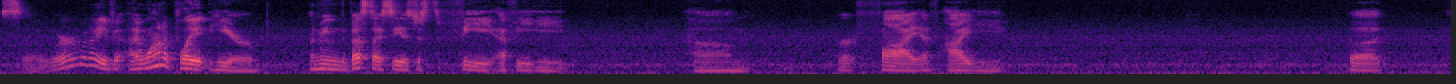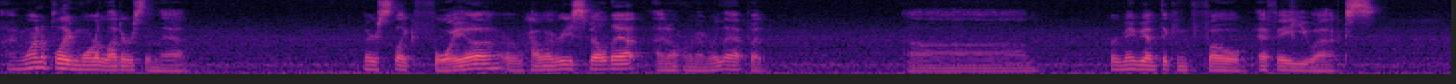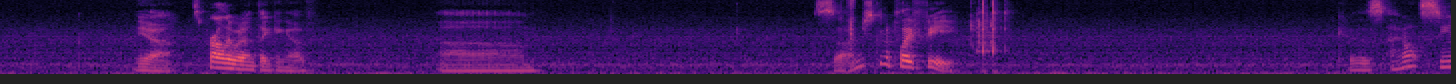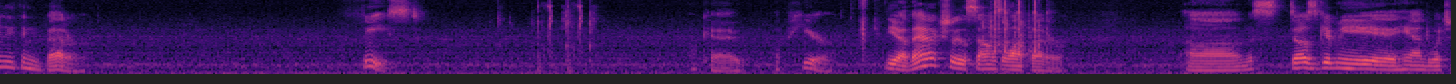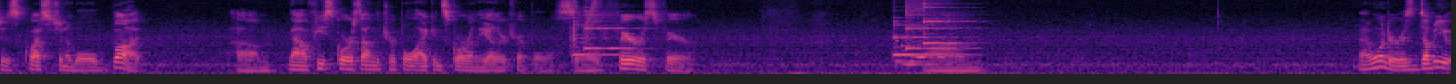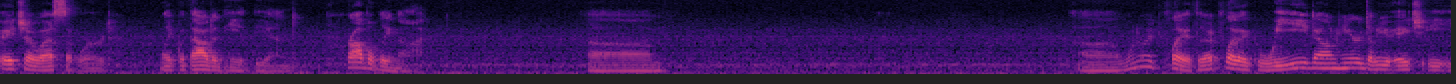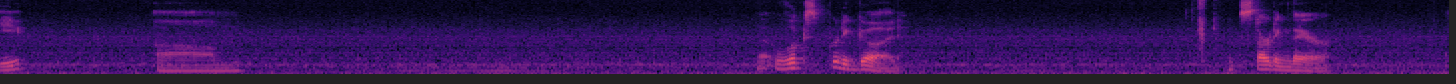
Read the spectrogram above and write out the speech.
so where would I even... I want to play it here. I mean, the best I see is just Fee, F-E-E. Um, or Fie, F-I-E. But I want to play more letters than that. There's like Foya, or however you spell that. I don't remember that, but. Um, or maybe I'm thinking Faux, F A U X. Yeah, it's probably what I'm thinking of. Um, So I'm just going to play Fee. Because I don't see anything better. Feast. Okay, up here. Yeah, that actually sounds a lot better. Uh, this does give me a hand which is questionable, but um, now if he scores on the triple, I can score on the other triple. So fair is fair. Um, I wonder, is WHOS a word? Like without an E at the end? Probably not. Um, uh, what do I play? Did I play like whee down here? W H E E? Um, that looks pretty good. starting there.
